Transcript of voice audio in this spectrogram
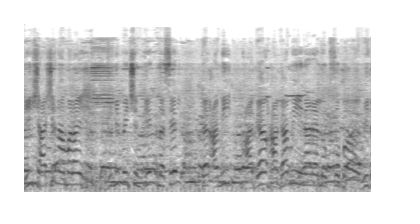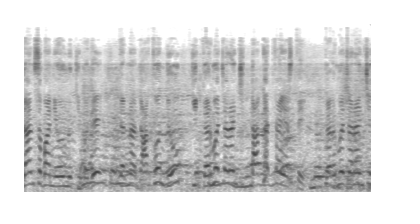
ही शासन आम्हाला जुनी पेन्शन देत नसेल तर आम्ही आगा आगामी येणाऱ्या लोकसभा विधानसभा निवडणुकीमध्ये त्यांना दाखवून देऊ की कर्मचाऱ्यांची ताकद काय असते. कर्मचाऱ्यांची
